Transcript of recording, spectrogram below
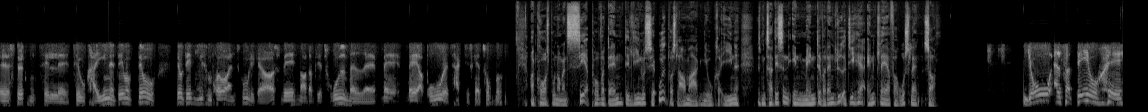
øh, støtten til, øh, til Ukraine. Det er jo, det er jo det er jo det, de ligesom prøver at anskueliggøre også ved, når der bliver truet med, øh, med, med at bruge taktiske atomvåben. Og Korsbo, når man ser på, hvordan det lige nu ser ud på slagmarken i Ukraine, hvis man tager det sådan en mente, hvordan lyder de her anklager fra Rusland så? Jo, altså det er jo øh,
